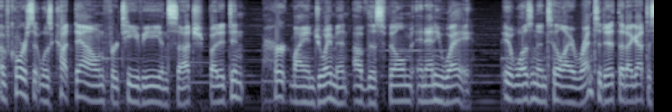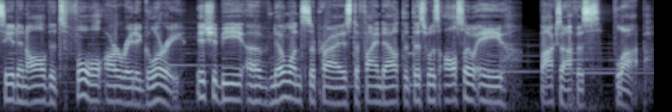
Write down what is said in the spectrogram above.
Of course, it was cut down for TV and such, but it didn't hurt my enjoyment of this film in any way. It wasn't until I rented it that I got to see it in all of its full R rated glory. It should be of no one's surprise to find out that this was also a box office flop.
